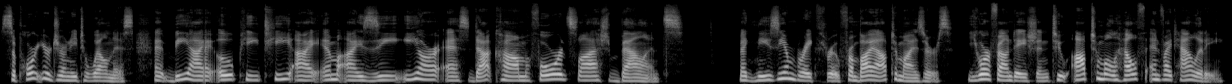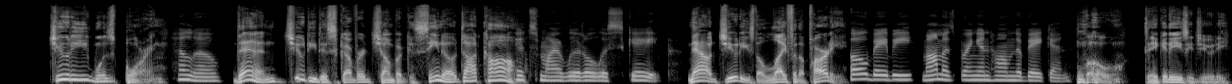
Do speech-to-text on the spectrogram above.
Support your journey to wellness at B-I-O-P-T-I-M-I-Z-E-R-S dot com forward slash balance. Magnesium Breakthrough from Bioptimizers, your foundation to optimal health and vitality. Judy was boring. Hello. Then Judy discovered ChumbaCasino.com. It's my little escape. Now Judy's the life of the party. Oh, baby, Mama's bringing home the bacon. Whoa, take it easy, Judy.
